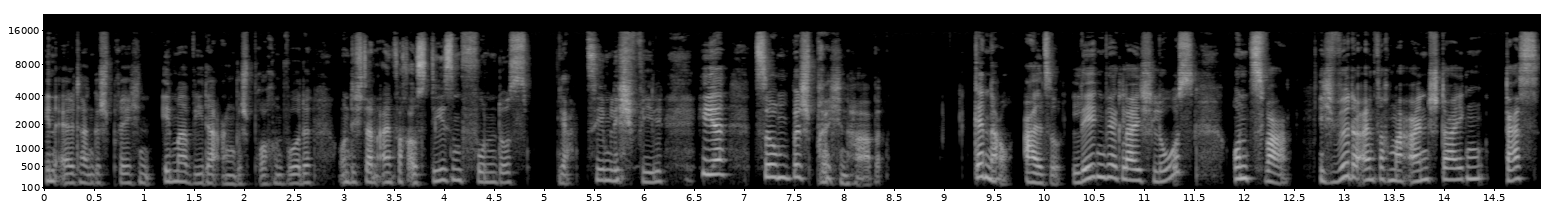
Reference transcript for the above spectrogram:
in Elterngesprächen immer wieder angesprochen wurde. Und ich dann einfach aus diesem Fundus ja ziemlich viel hier zum Besprechen habe. Genau, also legen wir gleich los. Und zwar, ich würde einfach mal einsteigen, dass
